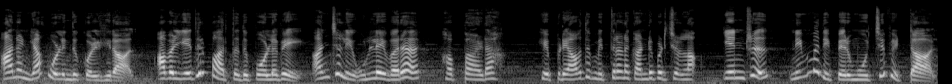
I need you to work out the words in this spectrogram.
அனன்யா ஒளிந்து கொள்கிறாள். அவள் எதிர்பார்த்தது போலவே அஞ்சலி உள்ளே வர அப்பாடா எப்படியாவது மித்திரனை கண்டுபிடிச்சிடலாம் என்று நிம்மதி பெருமூச்சு விட்டாள்.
